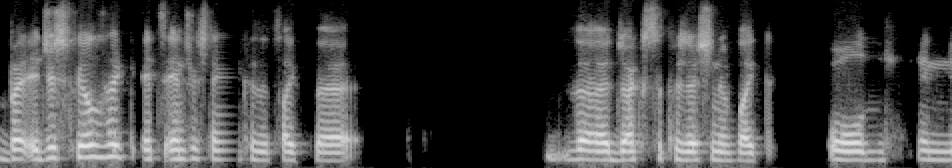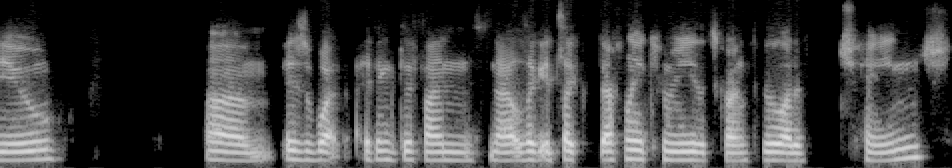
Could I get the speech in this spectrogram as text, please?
but it just feels like it's interesting because it's like the the juxtaposition of like old and new um is what I think defines Niles like it's like definitely a community that's going through a lot of change.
